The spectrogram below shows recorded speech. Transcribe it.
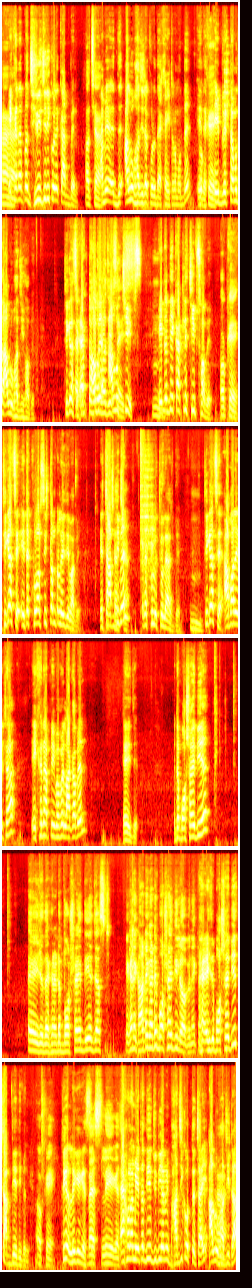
হ্যাঁ, এখানে আপনার ঝিরিঝিরি করে কাটবেন। আচ্ছা। আমি আলু ভাজিটা করে দেখাই এটার মধ্যে। এই দেখেন এই ব্লেডটার মধ্যে আলু ভাজি হবে। ঠিক আছে? একটা হবে আলু চিপস এটা দিয়ে কাটলে চিপস হবে। ওকে ঠিক আছে? এটা খোলার সিস্টেমটা লেগে যাবে। এ চাপ আচ্ছা, দিবেন এটা খুলে চলে আসবে। ঠিক আছে? আবার এটা এখানে আপনি এভাবে লাগাবেন। এই যে এটা বসায় দিয়ে। এই যে দেখেন এটা বসায় দিয়ে জাস্ট এখানে ঘাটে ঘাটে বসায় দিলে হবে নাকি? হ্যাঁ, এই যে বসায় দিয়ে চাপ দিয়ে দিবেন। ওকে ঠিক আছে লেগে গেছে। ব্যাস লেগে গেছে। এখন আমি এটা দিয়ে যদি আমি ভাজি করতে চাই আলু হ্যাঁ। ভাজিটা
